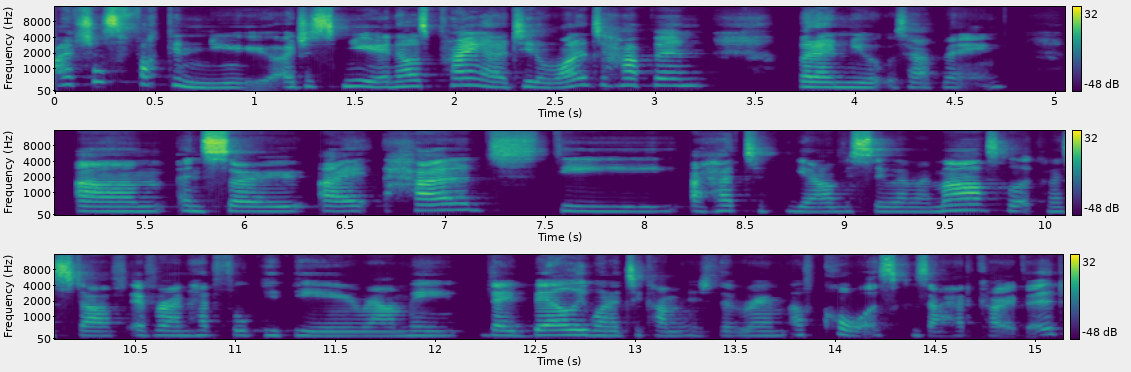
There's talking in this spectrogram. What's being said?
I just fucking knew. I just knew. And I was praying. I didn't want it to happen but I knew it was happening. Um, and so I had the, I had to, you know, obviously wear my mask, all that kind of stuff. Everyone had full PPE around me. They barely wanted to come into the room, of course, because I had COVID.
